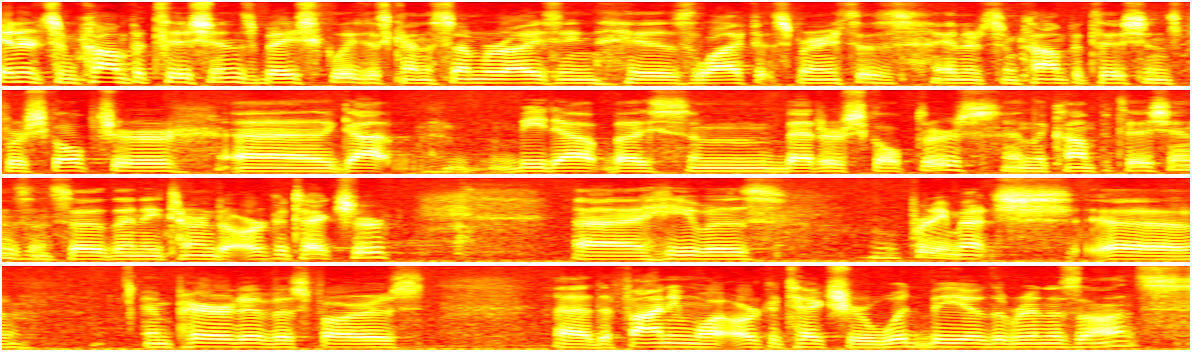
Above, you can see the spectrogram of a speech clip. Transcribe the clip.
entered some competitions, basically just kind of summarizing his life experiences. Entered some competitions for sculpture, uh, got beat out by some better sculptors in the competitions, and so then he turned to architecture. Uh, he was pretty much uh, imperative as far as uh, defining what architecture would be of the Renaissance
